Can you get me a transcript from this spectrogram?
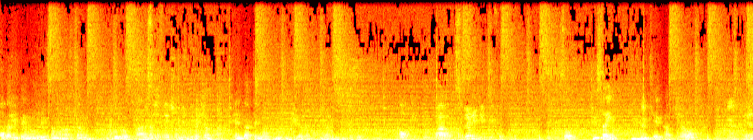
so that you can know there's someone else coming because of uh, that Disinfection. disinfection. Okay. And that time I was making sure that you are disinfected. Okay. Wow, it's very beautiful. So this side, Mm-hmm. here you have shower. Okay.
